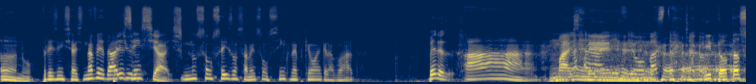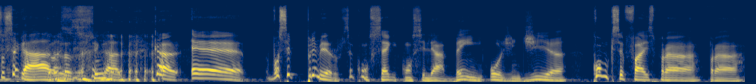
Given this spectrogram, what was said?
ano. Presenciais. Na verdade, Presenciais. não são seis lançamentos, são cinco, né? Porque um é gravado. Beleza. Ah! Mas Ah, tem. aliviou bastante agora. Então tá sossegado. Tá sossegado. Cara, é. Você, primeiro, você consegue conciliar bem hoje em dia? Como que você faz pra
